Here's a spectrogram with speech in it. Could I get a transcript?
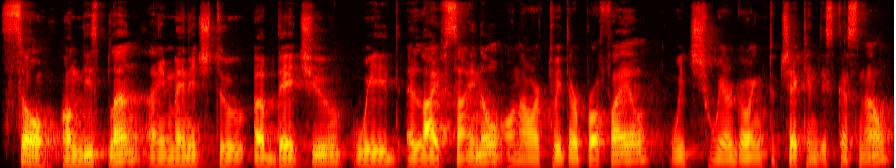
So on this plan, I managed to update you with a live signal on our Twitter profile, which we are going to check and discuss now.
